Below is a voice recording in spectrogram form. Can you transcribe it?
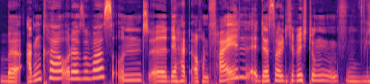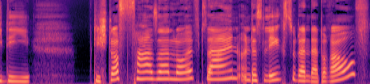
äh, Anker oder sowas und äh, der hat auch einen Pfeil. Das soll die Richtung, wie die die Stofffaser läuft sein und das legst du dann da drauf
